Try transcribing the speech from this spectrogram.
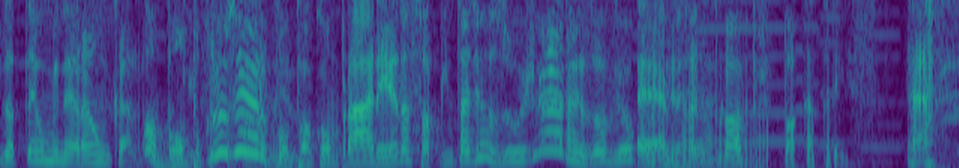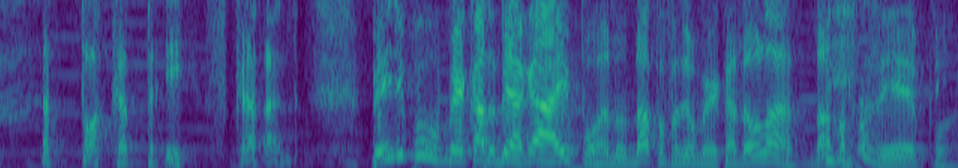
Já tem um Mineirão, cara. Bom, bom pro Cruzeiro, pô. Pra comprar a arena, só pintar de azul já era, resolveu, pô. É, tem verdade, estádio próprio. Toca três. Toca três, caralho. Vende pro mercado BH aí, porra. Não dá pra fazer um mercadão lá? Dá pra fazer, porra.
